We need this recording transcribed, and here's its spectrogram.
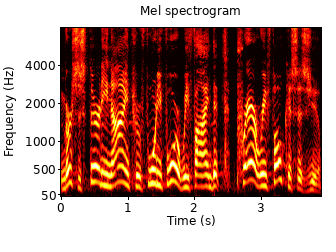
in verses 39 through 44, we find that prayer refocuses you.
